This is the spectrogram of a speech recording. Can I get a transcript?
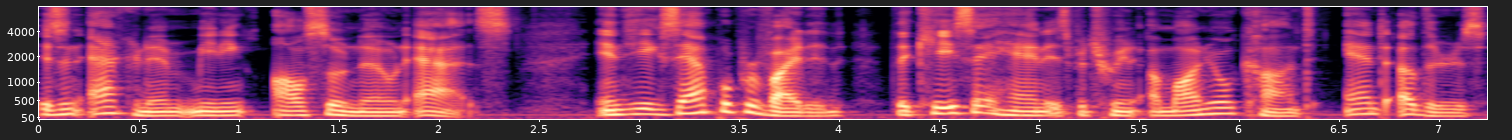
is an acronym meaning also known as. In the example provided, the case at hand is between Immanuel Kant and others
